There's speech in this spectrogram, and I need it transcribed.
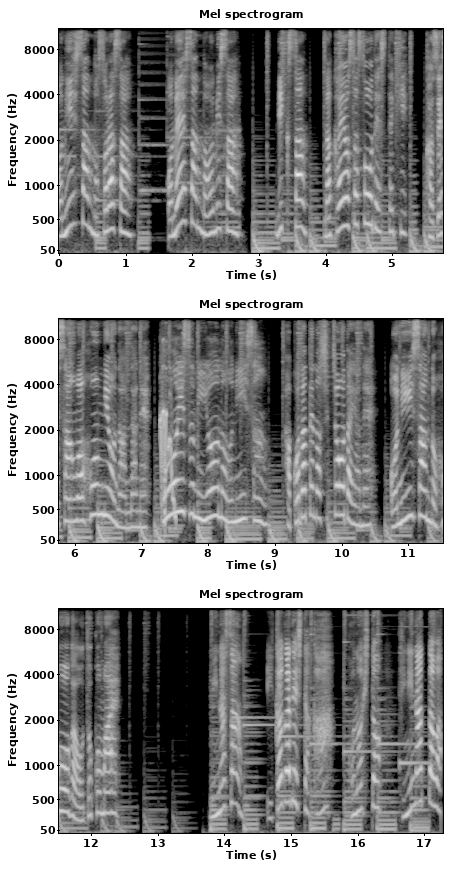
お兄さんの空さんお姉さんの海さんりくさん仲良さそうで素敵。風さんは本名なんだね。大泉洋のお兄さん。函館の市長だよね。お兄さんの方が男前。皆さんいかがでしたか？この人気になったわ。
